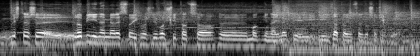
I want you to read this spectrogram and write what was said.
myślę, że robili na miarę swoich możliwości to, co mogli najlepiej i za to im serdecznie dziękuję.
